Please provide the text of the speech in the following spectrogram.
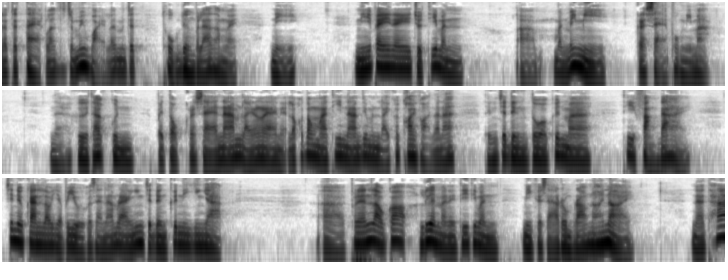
เราจะแตกแล้วจะไม่ไหวแล้วมันจะถูกดึงไปแล้วทำไง หนี หนีไปในจุดที่มันอ่ามันไม่มีกระแสพวกนี้มากนะคือถ้าคุณไปตกกระแสน้ำไหลแรงๆเนี่ยเราก็ต้องมาที่น้ำที่มันไหลค่อย ๆ ก่อนนะนะ ถึงจะดึงตัวขึ้นมาที่ฝั่งได้ เช่นเดียวกันเราอย่าไปอยู่กระแสน้ำแรงยิ่งจะดึงขึ้นนี่ยิ่งยากเพราะฉะนั้นเราก็เลื่อนมาในที่ที่มันมีกระแสรุมเร้าน้อยหน่อยนะถ้า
